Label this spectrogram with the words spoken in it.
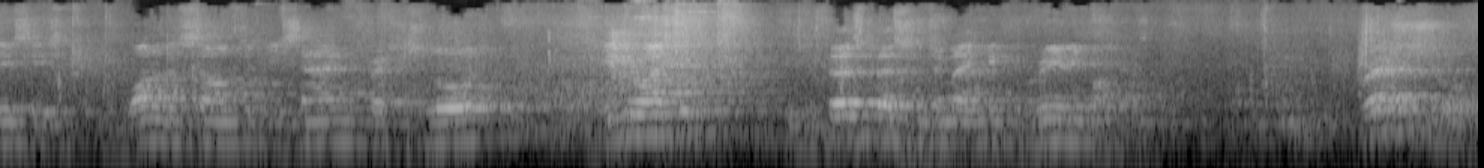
this is one of the songs that he sang, Precious Lord. He didn't write it, he was the first person to make it really popular. Precious Lord.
